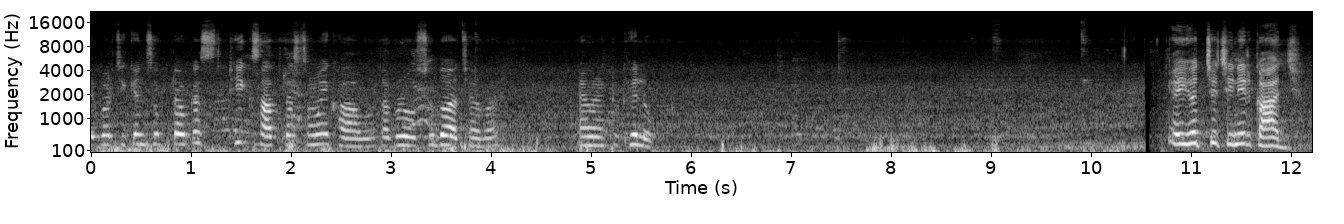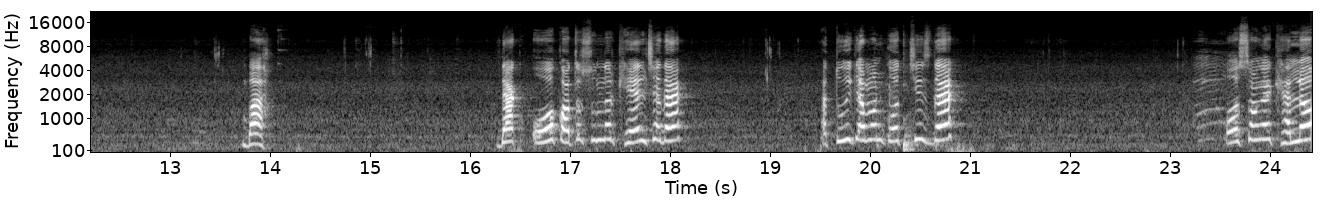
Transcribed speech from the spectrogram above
এরপর চিকেন স্যুপটা ওকে ঠিক সাতটার সময় খাওয়াবো, তারপরে ওষুধও আছে আবার। এখন একটু খেলো। এই হচ্ছে চিনির কাজ। বাহ! দেখ, ও কত সুন্দর খেলছে, দেখ। আর তুই কেমন করছিস, দেখ। ওর সঙ্গে খেলো।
